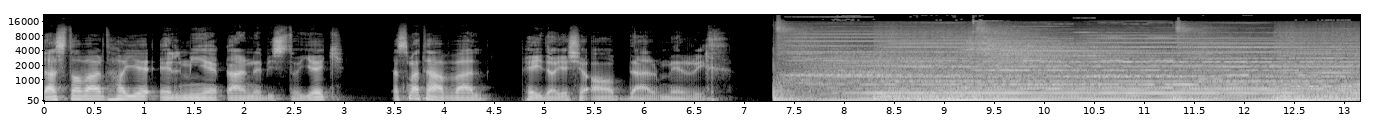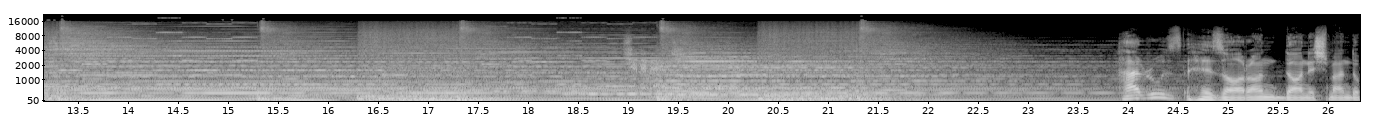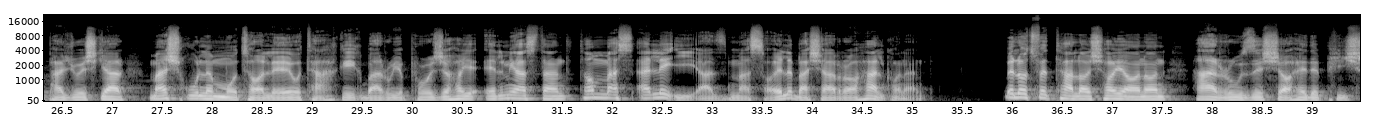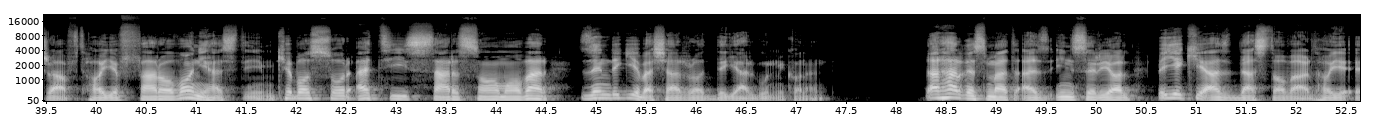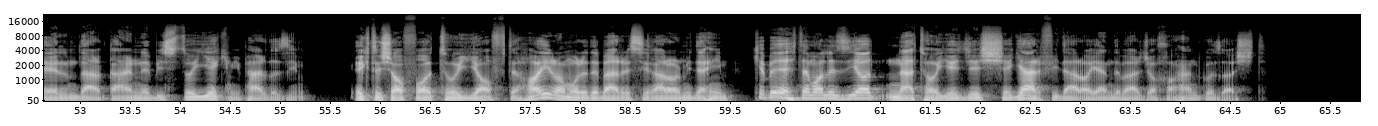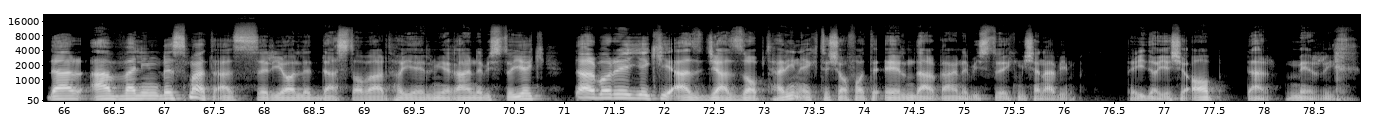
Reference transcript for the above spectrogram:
دستاوردهای علمی قرن 21 قسمت اول پیدایش آب در مریخ. هر روز هزاران دانشمند و پژوهشگر مشغول مطالعه و تحقیق بر روی پروژه های علمی هستند تا مسئله ای از مسائل بشر را حل کنند. به لطف تلاش های آنان هر روز شاهد پیشرفت های فراوانی هستیم که با سرعتی سرسامآور زندگی بشر را دگرگون می کنند. در هر قسمت از این سریال به یکی از دستاوردهای علم در قرن 21 می‌پردازیم. اکتشافات و یافته هایی را مورد بررسی قرار می دهیم که به احتمال زیاد نتایج شگرفی در آینده بر جا خواهند گذاشت. در اولین قسمت از سریال دستاوردهای علمی قرن 21 درباره یکی از جذابترین اکتشافات علم در قرن 21 میشنویم. پیدایش آب در مریخ.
